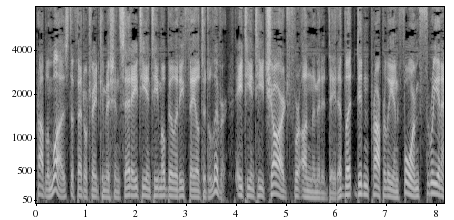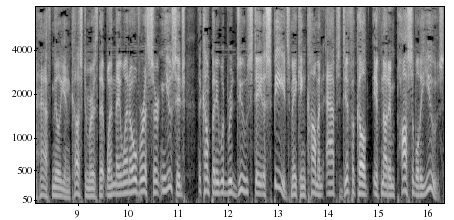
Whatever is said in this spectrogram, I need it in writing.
Problem was, the Federal Trade Commission said AT&T Mobility failed to deliver. AT&T charged for unlimited data, but didn't properly inform three and a half million customers that when they went over a certain usage, the company would reduce data speeds, making common apps difficult, if not impossible, to use.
